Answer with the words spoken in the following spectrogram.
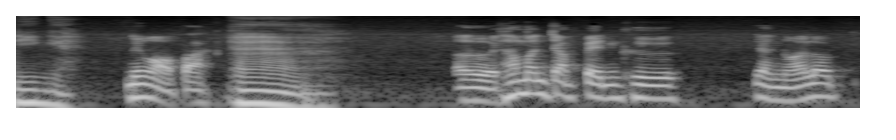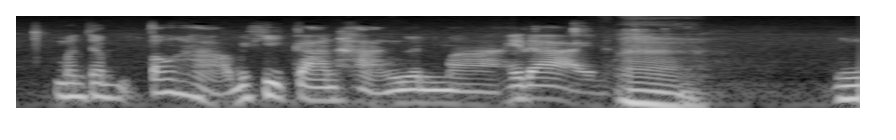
นี่ไงนึกออกปะอ่าเออ ถ้ามันจำเป็นคือ อย่างน้อยเรา มันจะต้องหาวิธีการหาเงินมาให้ได้นะอ่าอื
